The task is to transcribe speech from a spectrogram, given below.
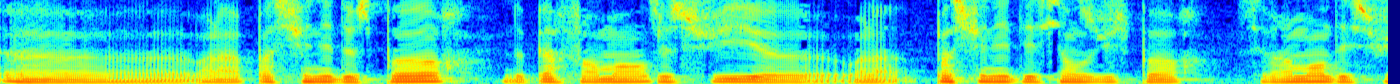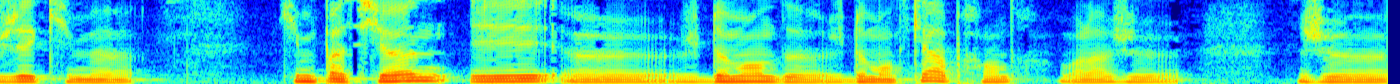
voilà, passionné de sport, de performance, je suis voilà, passionné des sciences du sport, c'est vraiment des sujets qui me, qui me passionnent et euh, je demande, je demande qu'à apprendre. Voilà, je, je,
